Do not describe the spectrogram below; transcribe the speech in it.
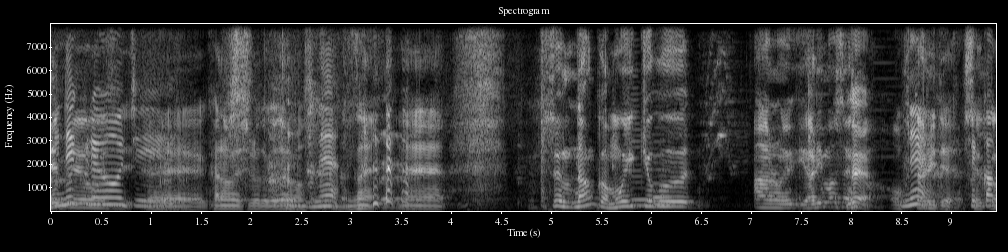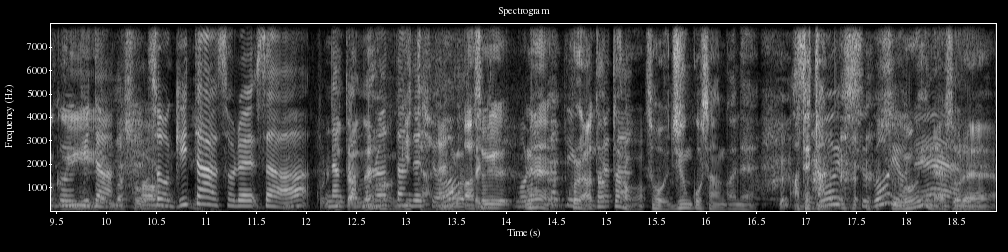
ひねくれ王子。えー、要城でございますね。すいません。えー。それなんかもう一曲あのやりませんか、ね。お二人で、ね。せっかくギター。そうギターそれさなんかもらったんでしょ？あそういうね。これ当たったの？そう純子さんがね当てたんですすごいすごいよね。ねそれ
